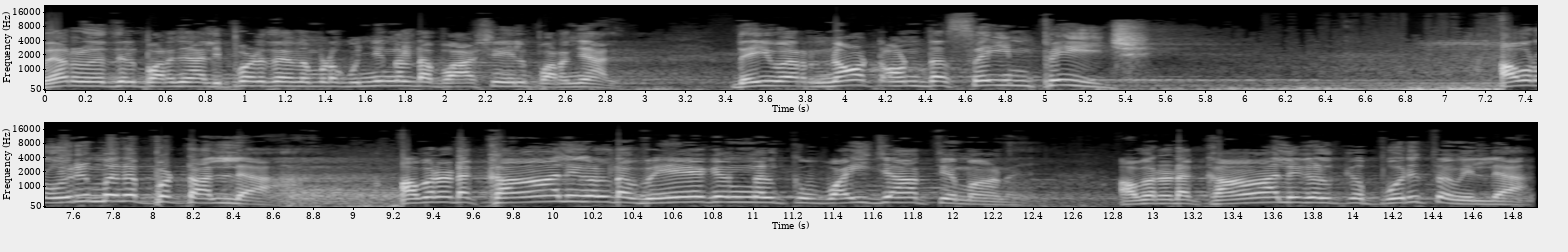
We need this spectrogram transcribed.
വേറൊരു വിധത്തിൽ പറഞ്ഞാൽ ഇപ്പോഴത്തെ നമ്മുടെ കുഞ്ഞുങ്ങളുടെ ഭാഷയിൽ പറഞ്ഞാൽ they were not on the same page അവർ ഒരുമനപ്പെട്ടല്ല. അവരുടെ കാലുകളുടെ വേഗങ്ങൾക്ക് വൈജാത്യമാണ്. അവരുടെ കാലുകൾക്ക് പൊരുത്തമില്ല.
